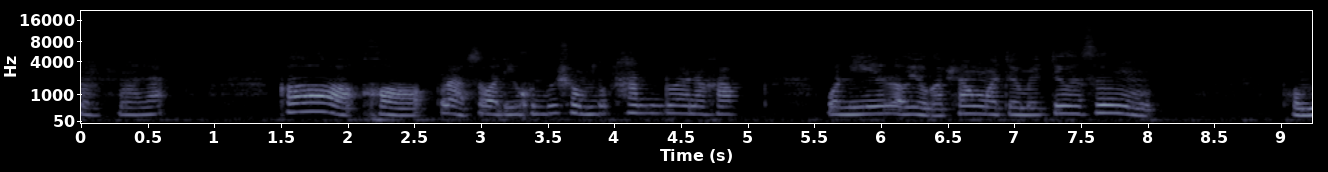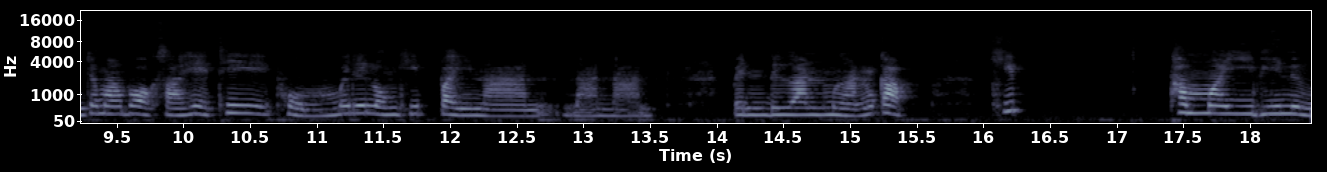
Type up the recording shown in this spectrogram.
อะมาละ ก็ขอกราบสวัสดีคุณผู้ชมทุกท่านด้วยนะครับ วันนี้เราอยู่กับช่องมาเจอเมเจอร์ ซึ่ง ผมจะมาบอกสาเหตุที่ผมไม่ได้ลงคลิปไปนานนานนานเป็นเดือนเหมือนกับคลิปทำไม EP หนึ่ง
